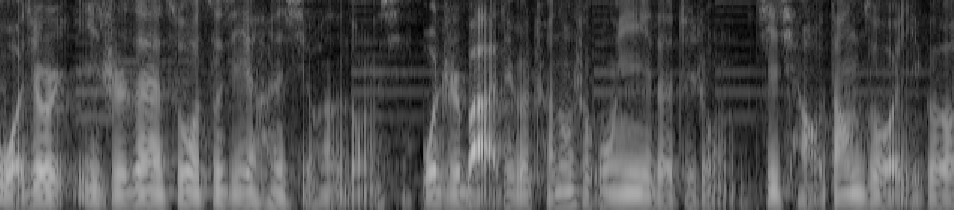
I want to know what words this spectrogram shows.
我就是一直在做自己很喜欢的东西，我只把这个传统手工艺的这种技巧当做一个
